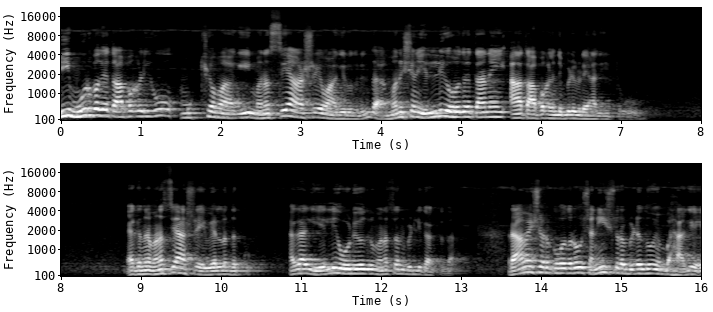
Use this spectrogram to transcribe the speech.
ಈ ಮೂರು ಬಗೆಯ ತಾಪಗಳಿಗೂ ಮುಖ್ಯವಾಗಿ ಮನಸ್ಸೇ ಆಶ್ರಯವಾಗಿರುವುದರಿಂದ ಮನುಷ್ಯನ ಎಲ್ಲಿಗೆ ಹೋದರೆ ತಾನೇ ಆ ತಾಪಗಳಿಂದ ಬಿಡುಗಡೆ ಆದೀತು ಯಾಕಂದರೆ ಮನಸ್ಸೇ ಆಶ್ರಯ ಇವೆಲ್ಲದಕ್ಕೂ ಹಾಗಾಗಿ ಎಲ್ಲಿ ಓಡಿ ಹೋದರೂ ಮನಸ್ಸನ್ನು ಬಿಡಲಿಕ್ಕಾಗ್ತದ ರಾಮೇಶ್ವರಕ್ಕೆ ಹೋದರೂ ಶನೀಶ್ವರ ಬಿಡದು ಎಂಬ ಹಾಗೆ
